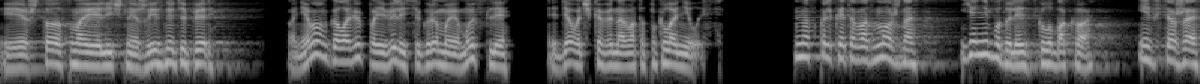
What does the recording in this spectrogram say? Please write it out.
«И что с моей личной жизнью теперь?» У него в голове появились угрюмые мысли, и девочка виновато поклонилась. «Насколько это возможно, я не буду лезть глубоко. И всё же,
